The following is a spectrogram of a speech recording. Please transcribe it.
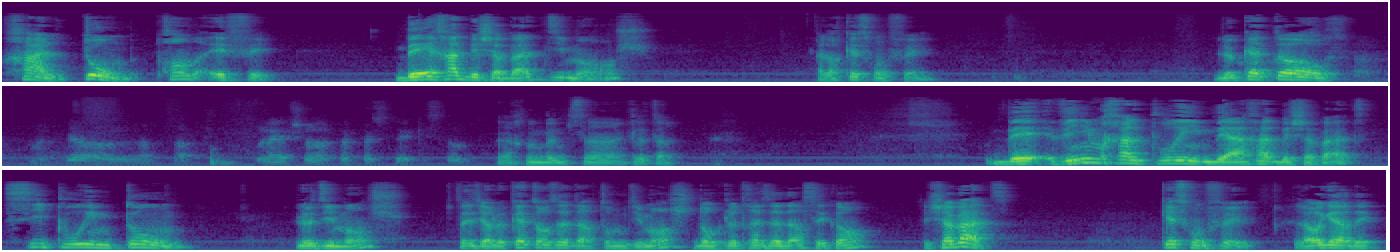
chal tombe, prendre effet. Be'erad be'Shabbat, dimanche. Alors qu'est-ce qu'on fait? Le 14. Ben Vim Purim. Si Purim tombe le dimanche, c'est-à-dire le 14 Adar tombe dimanche, donc le 13 Adar c'est quand? C'est Shabbat. Qu'est-ce qu'on fait? Alors regardez.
